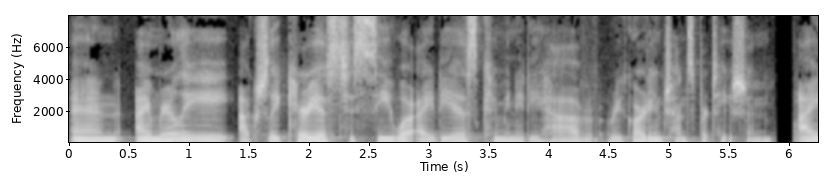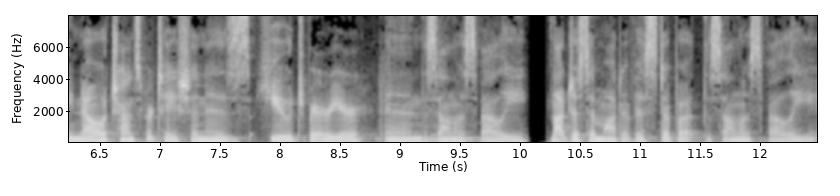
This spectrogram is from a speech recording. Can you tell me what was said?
And I'm really actually curious to see what ideas community have regarding transportation. I know transportation is a huge barrier in the San Luis Valley, not just in Monte Vista, but the San Luis Valley.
